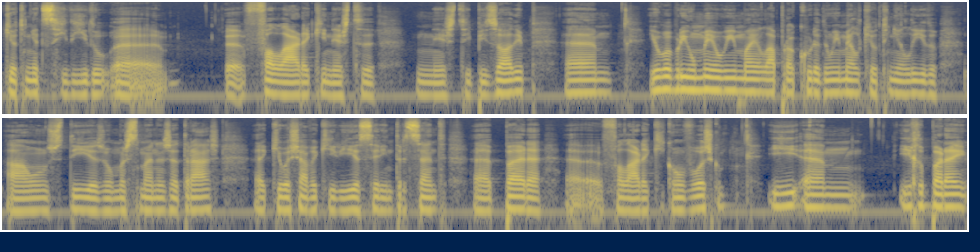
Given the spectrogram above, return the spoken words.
que eu tinha decidido uh, falar aqui neste, neste episódio, eu abri o meu e-mail à procura de um e-mail que eu tinha lido há uns dias ou umas semanas atrás, que eu achava que iria ser interessante para falar aqui convosco, e, um, e reparei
